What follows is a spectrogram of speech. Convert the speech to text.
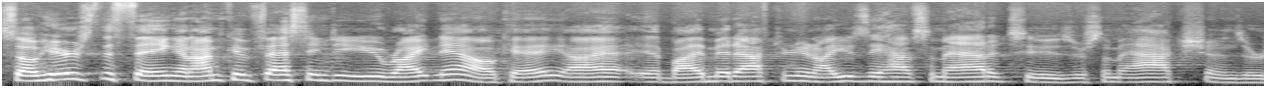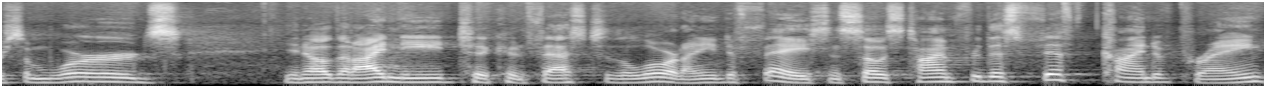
So here's the thing, and I'm confessing to you right now, okay? I, by mid afternoon, I usually have some attitudes or some actions or some words, you know, that I need to confess to the Lord. I need to face. And so it's time for this fifth kind of praying.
